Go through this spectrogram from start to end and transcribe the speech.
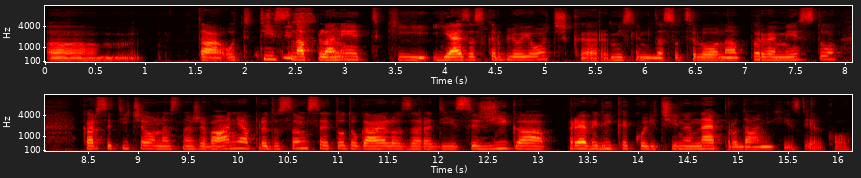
um, ta odtis na planet, ki je zaskrbljujoč, ker mislim, da so celo na prvem mestu, kar se tiče onesnaževanja. Predvsem se je to dogajalo zaradi sežiga prevelike količine neprodanih izdelkov.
